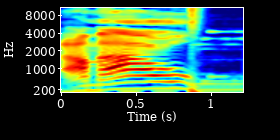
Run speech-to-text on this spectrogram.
I'm out.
